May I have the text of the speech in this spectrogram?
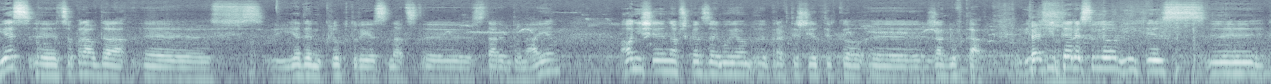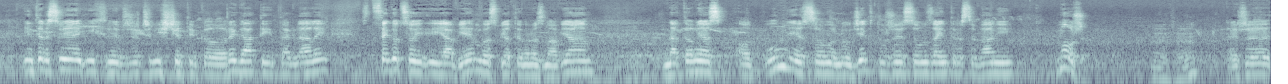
Jest y, co prawda y, jeden klub, który jest nad y, Starym Dunajem, Oni się na przykład zajmują y, praktycznie tylko y, żaglówkami. Też- Interesują ich, jest, interesuje ich rzeczywiście tylko regaty i tak dalej. Z tego co ja wiem, bo z Piotrem rozmawiałem. Natomiast od, u mnie są ludzie, którzy są zainteresowani morzem. Także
